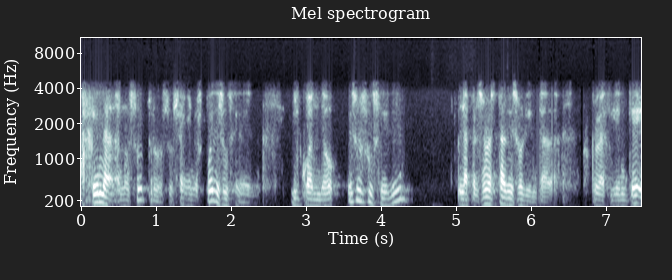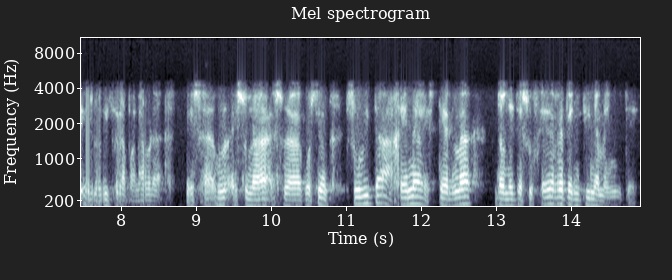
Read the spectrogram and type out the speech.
ajena a nosotros, o sea que nos puede suceder. Y cuando eso sucede, la persona está desorientada, porque el accidente, lo dice la palabra, es una, es una, es una cuestión súbita, ajena, externa, donde te sucede repentinamente.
